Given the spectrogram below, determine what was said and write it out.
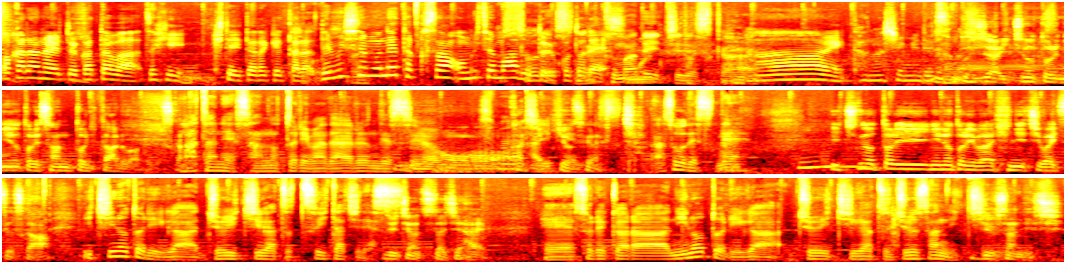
わからないという方はぜひ来ていただけたら。出店もねたくさんお店もあるということで。熊手市ですから、はい。楽しみです今年じゃあね一の鳥二の鳥三の鳥とあるわけですかまたね三の鳥まであるんですよ。おーもう火事に気をつけなくちゃあそうですね。一の鳥二の鳥は日にちはいつですか？一の鳥が11月1日です。11月1日はい。えーそれから二の鳥が11月13日。13日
